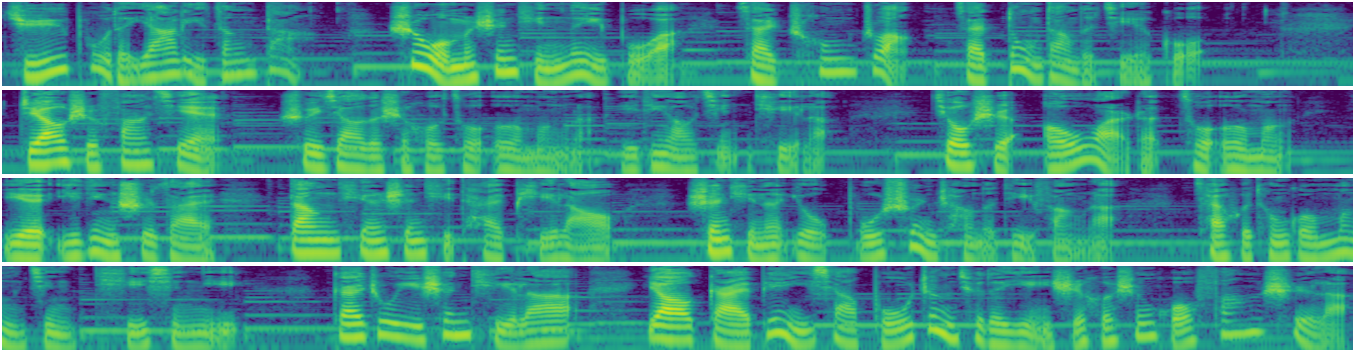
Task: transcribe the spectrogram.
局部的压力增大，是我们身体内部啊在冲撞、在动荡的结果。只要是发现。睡觉的时候做噩梦了，一定要警惕了。就是偶尔的做噩梦，也一定是在当天身体太疲劳，身体呢有不顺畅的地方了，才会通过梦境提醒你，该注意身体了，要改变一下不正确的饮食和生活方式了，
